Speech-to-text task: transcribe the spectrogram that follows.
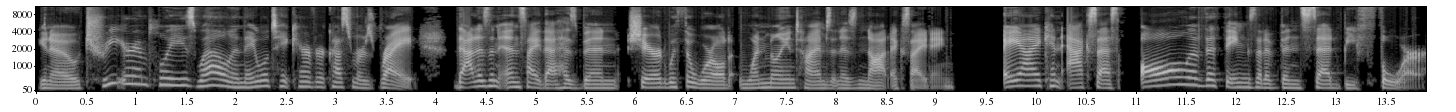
you know, treat your employees well and they will take care of your customers. Right. That is an insight that has been shared with the world 1 million times and is not exciting. AI can access all of the things that have been said before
